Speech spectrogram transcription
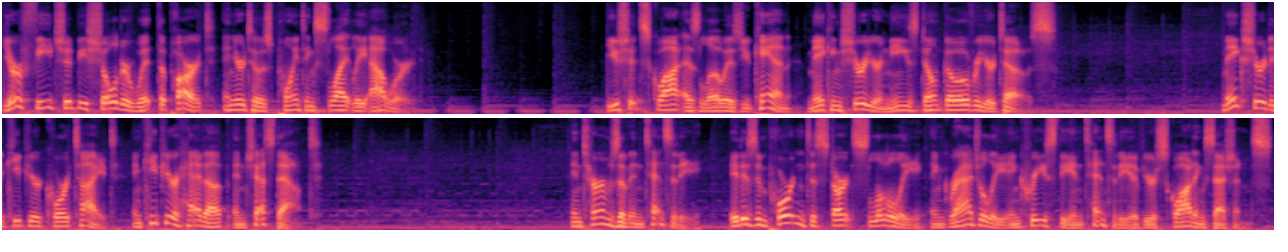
Your feet should be shoulder width apart and your toes pointing slightly outward. You should squat as low as you can, making sure your knees don't go over your toes. Make sure to keep your core tight and keep your head up and chest out. In terms of intensity, it is important to start slowly and gradually increase the intensity of your squatting sessions.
